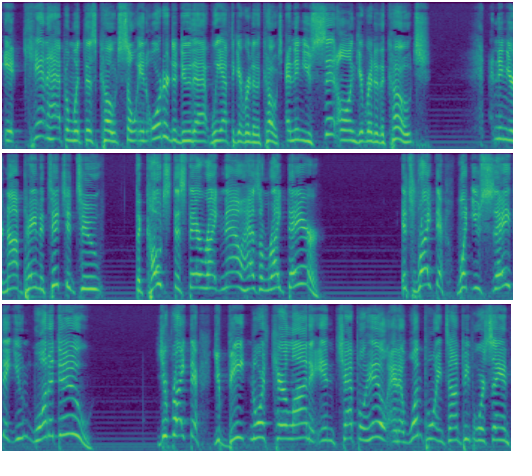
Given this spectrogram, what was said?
it can't happen with this coach. So in order to do that, we have to get rid of the coach. And then you sit on get rid of the coach, and then you're not paying attention to the coach that's there right now has them right there. It's right there. What you say that you want to do. You're right there. You beat North Carolina in Chapel Hill, and at one point in time, people were saying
